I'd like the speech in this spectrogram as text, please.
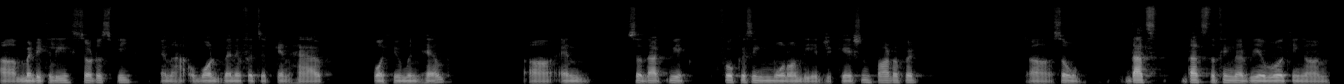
uh, medically, so to speak, and what benefits it can have for human health, uh, and so that we're focusing more on the education part of it. Uh, so that's that's the thing that we are working on,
